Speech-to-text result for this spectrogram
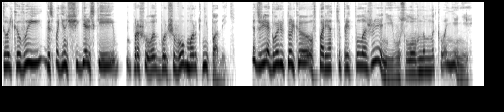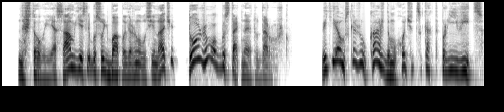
Только вы, господин Щегельский, прошу вас, больше в обморок не падайте. Это же я говорю только в порядке предположений, в условном наклонении. Да что вы, я сам, если бы судьба повернулась иначе, тоже мог бы стать на эту дорожку. Ведь я вам скажу, каждому хочется как-то проявиться,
